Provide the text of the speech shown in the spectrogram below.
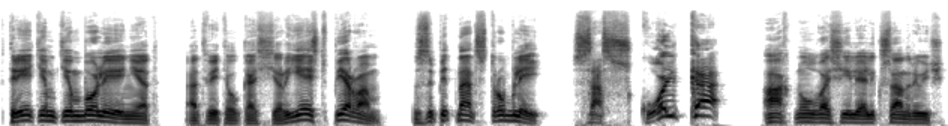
В третьем тем более нет, ответил кассир. Есть в первом, за пятнадцать рублей. За сколько? ахнул Василий Александрович.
